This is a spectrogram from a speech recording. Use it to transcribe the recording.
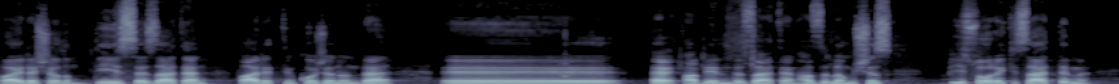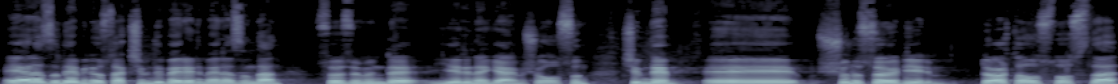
paylaşalım. Değilse zaten Fahrettin Koca'nın da e, evet haberini de zaten hazırlamışız. Bir sonraki saatte mi? Eğer hazırlayabiliyorsak şimdi verelim en azından sözümün de yerine gelmiş olsun. Şimdi e, şunu söyleyelim. 4 Ağustos'ta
